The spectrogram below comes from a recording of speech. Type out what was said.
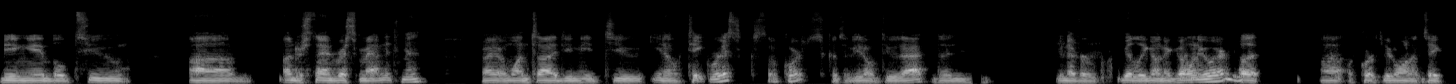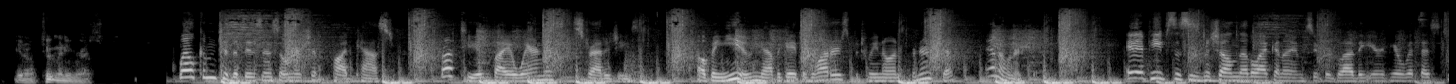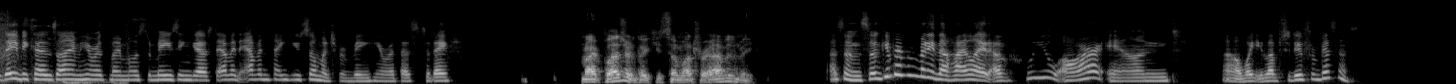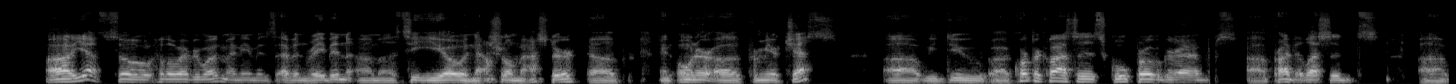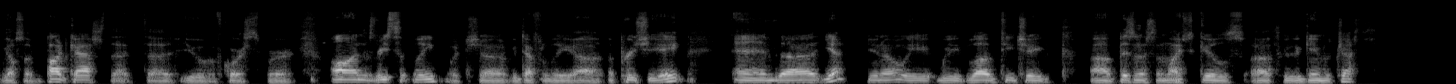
being able to um, understand risk management. Right. On one side, you need to, you know, take risks, of course, because if you don't do that, then you're never really going to go anywhere. But uh, of course, you don't want to take, you know, too many risks. Welcome to the Business Ownership Podcast, brought to you by Awareness Strategies, helping you navigate the waters between entrepreneurship and ownership. Hey there, peeps. This is Michelle Nedelec, and I am super glad that you're here with us today because I'm here with my most amazing guest, Evan. Evan, thank you so much for being here with us today. My pleasure. Thank you so much for having me. Awesome. So, give everybody the highlight of who you are and uh, what you love to do for business. Uh, yeah. So, hello, everyone. My name is Evan Rabin. I'm a CEO and national master uh, and owner of Premier Chess. Uh, we do uh, corporate classes, school programs, uh, private lessons. Uh, we also have a podcast that uh, you, of course, were on recently, which uh, we definitely appreciate. And yeah, you know, we we love teaching business and life skills through the game of chess.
